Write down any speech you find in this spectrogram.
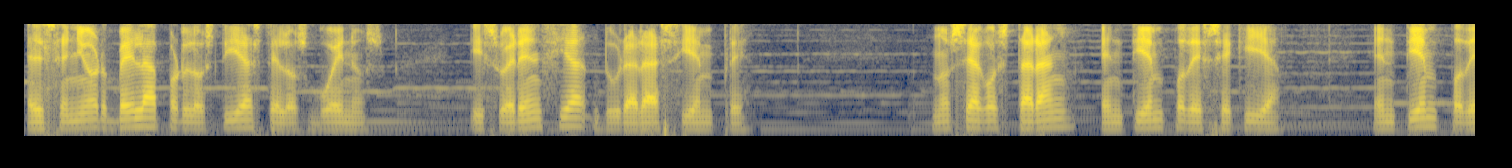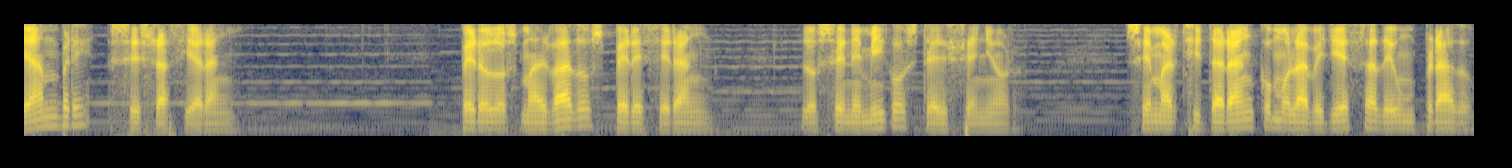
El Señor vela por los días de los buenos, y su herencia durará siempre. No se agostarán en tiempo de sequía, en tiempo de hambre se saciarán. Pero los malvados perecerán, los enemigos del Señor se marchitarán como la belleza de un prado,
